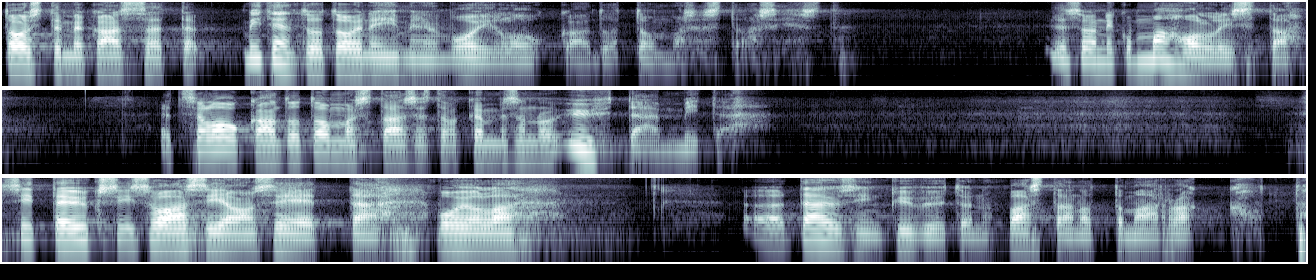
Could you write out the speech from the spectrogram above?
toistemme kanssa, että miten tuo toinen ihminen voi loukkaantua tuommoisesta asiasta. Ja se on niin kuin mahdollista, että se loukkaantuu tuommoisesta asiasta, vaikka emme sano yhtään mitään. Sitten yksi iso asia on se, että voi olla täysin kyvytön vastaanottamaan rakkautta.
